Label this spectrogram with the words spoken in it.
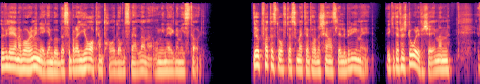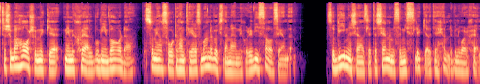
Då vill jag gärna vara i min egen bubbla så bara jag kan ta de smällarna och mina egna misstag. Det uppfattas då ofta som att jag inte har någon känsla eller bryr mig. Vilket jag förstår i och för sig, men eftersom jag har så mycket med mig själv och min vardag som jag har svårt att hantera som andra vuxna människor i vissa avseenden. så blir min känsla att jag känner mig så misslyckad att jag hellre vill vara själv.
